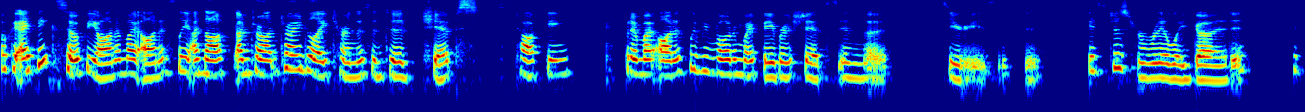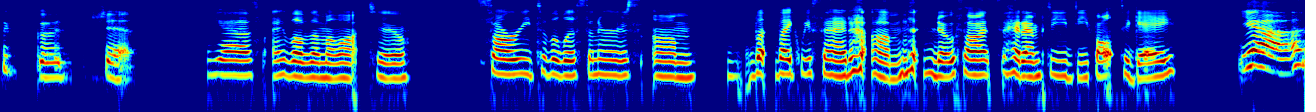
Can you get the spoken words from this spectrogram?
Okay, I think Sophiana might honestly, I'm not, I'm trying trying to like turn this into ships talking, but it might honestly be one of my favorite ships in the series. It's just, it's just really good. It's a good ship. Yes, I love them a lot too. Sorry to the listeners. Um but like we said, um no thoughts head empty default to gay. Yeah.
